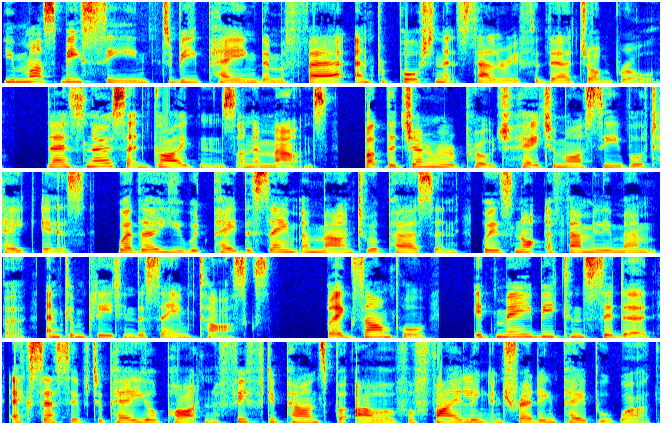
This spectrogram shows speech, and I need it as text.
you must be seen to be paying them a fair and proportionate salary for their job role. There is no set guidance on amounts, but the general approach HMRC will take is whether you would pay the same amount to a person who is not a family member and completing the same tasks. For example, it may be considered excessive to pay your partner £50 per hour for filing and shredding paperwork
